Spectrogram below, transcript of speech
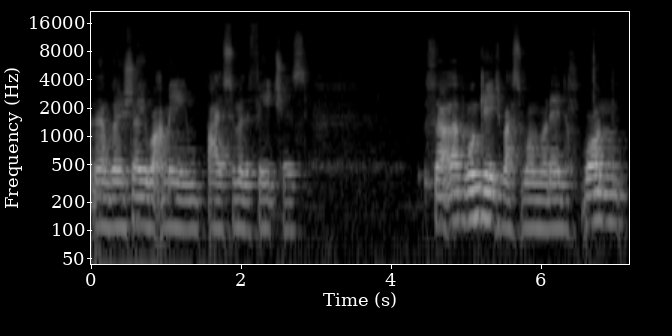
and then I'm gonna show you what I mean by some of the features. So I'll have one Gauge Master one running, one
